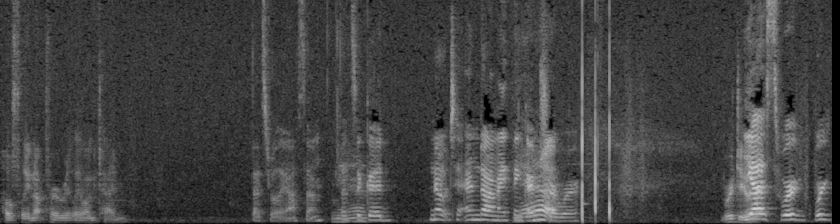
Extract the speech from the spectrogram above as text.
hopefully not for a really long time That's really awesome. That's a good note to end on. I think I'm sure we're we're doing yes, we're we're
